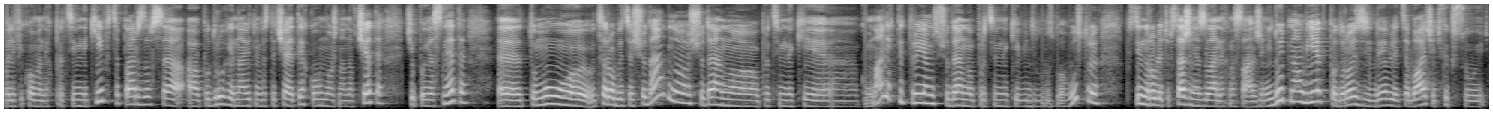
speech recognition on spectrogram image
кваліфікованих працівників, це перш за все. А по-друге, навіть не вистачає тих, кого можна навчити чи пояснити. Е, Тому це робиться щоденно. Щоденно працівники е, комунальних підприємств, щоденно працівники відділу з благоустрою постійно роблять обстеження зелених насаджень. Йдуть на об'єкт, по дорозі дивляться, бачать, фіксують.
